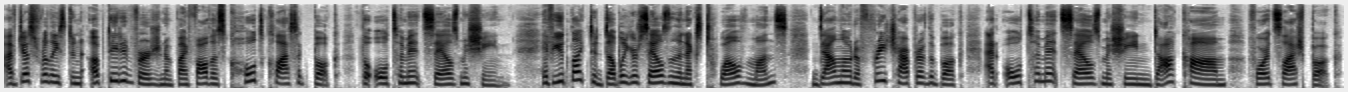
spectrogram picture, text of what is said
I've just released an updated version of my father's cult classic book, The Ultimate Sales Machine. If you'd like to double your sales in the next 12 months, download a free chapter of the book at ultimatesalesmachine.com forward slash book.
